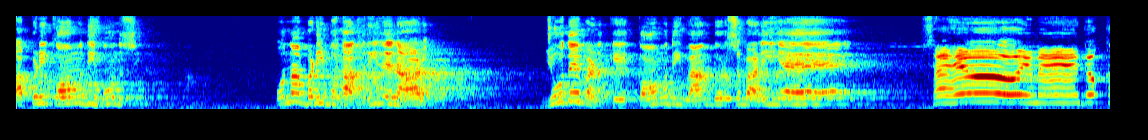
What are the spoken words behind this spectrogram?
ਆਪਣੀ ਕੌਮ ਦੀ ਹੋਂਦ ਸੀ। ਉਹਨਾਂ ਬੜੀ ਬਹਾਦਰੀ ਦੇ ਨਾਲ ਯੋਧੇ ਬਣ ਕੇ ਕੌਮ ਦੀ ਵਾਂਗਡੋਰ ਸੰਭਾਲੀ ਹੈ। ਸਹਿਓ ਮੈਂ ਦੁਖ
